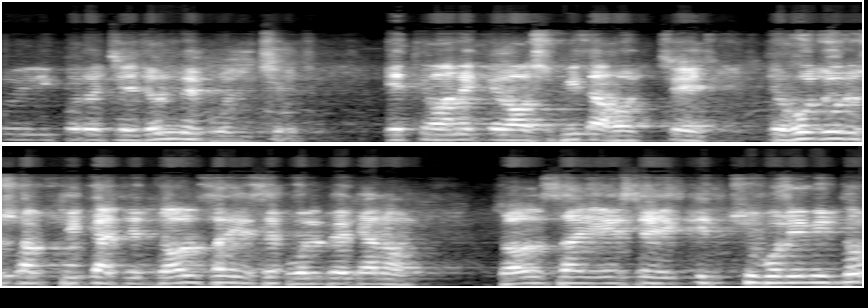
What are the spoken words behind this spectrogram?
তৈরি করেছে জন্য বলছে। এতে অনেকের অসুবিধা হচ্ছে যে হুজুর সব ঠিক আছে জলসায় এসে বলবে কেন? জলসায় এসে কিচ্ছু বলিনি তো?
